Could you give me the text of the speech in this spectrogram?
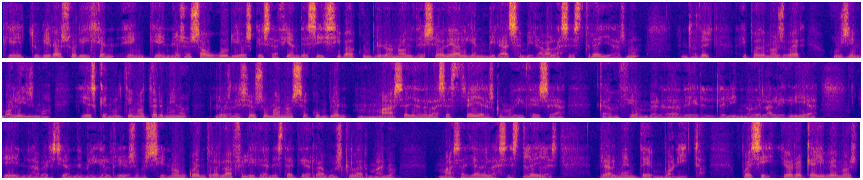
que tuviera su origen en que en esos augurios que se hacían de si se iba a cumplir o no el deseo de alguien, mira, se miraba las estrellas, ¿no? Entonces ahí podemos ver un simbolismo, y es que en último término los deseos humanos se cumplen más allá de las estrellas, como dice esa canción, ¿verdad?, del, del himno de la alegría en la versión de Miguel Ríos. Si no encuentras la felicidad en esta tierra, busca la hermano más allá de las estrellas. Realmente bonito. Pues sí, yo creo que ahí vemos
